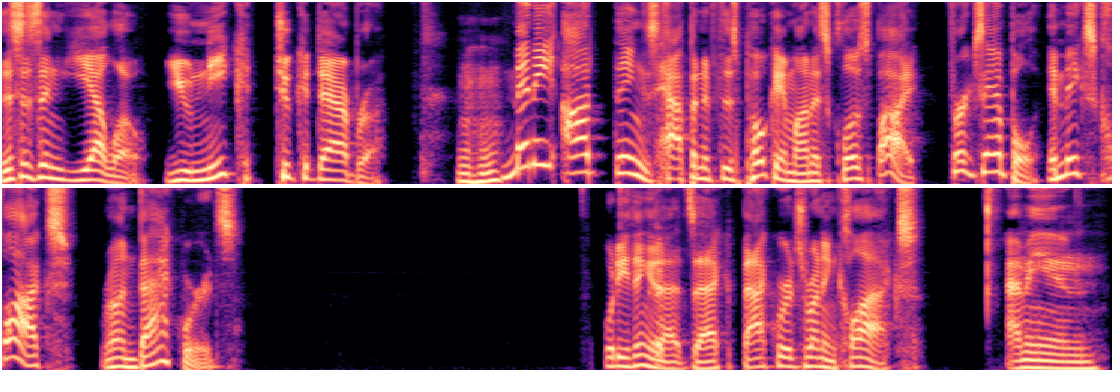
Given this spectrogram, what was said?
This is in yellow, unique to Kadabra. Mhm. Many odd things happen if this Pokemon is close by. For example, it makes clocks run backwards. What do you think of that, Zach? Backwards running clocks. I mean,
